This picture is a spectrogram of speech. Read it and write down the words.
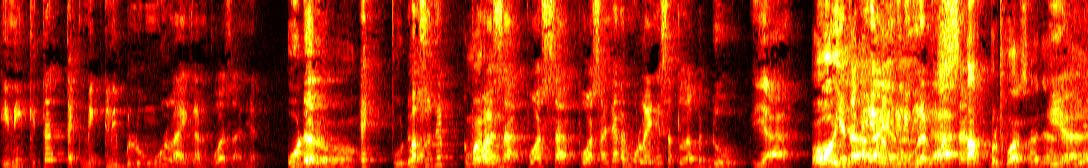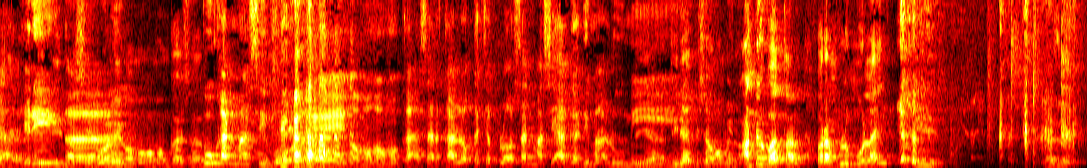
ini kita technically belum mulai kan puasanya? udah dong Eh, udah maksudnya kemarin puasa puasa puasanya kan mulainya setelah beduk. Iya. oh Ya, iya tapi Yang ini di bulan ketiga. puasa. start berpuasanya Iya, jadi, masih eh, boleh ngomong-ngomong kasar Bukan masih boleh ngomong-ngomong kasar. Kalau keceplosan masih agak dimaklumi. Iya, tidak bisa ngomel. Anda batal, orang belum mulai. iya. Lanjut.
